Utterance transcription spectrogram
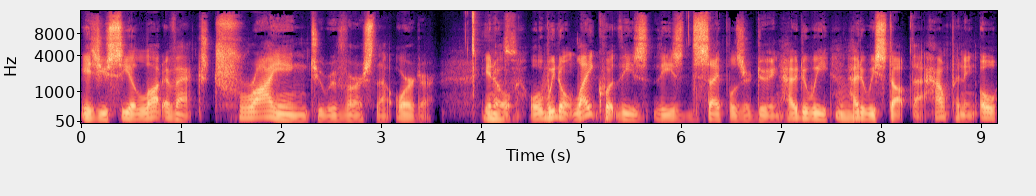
is you see a lot of acts trying to reverse that order. You know, yes. well, we don't like what these these disciples are doing. How do we mm. how do we stop that happening? Oh,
